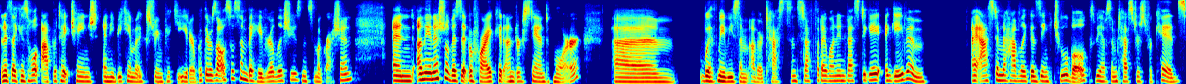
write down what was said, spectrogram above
And it's like his whole appetite changed and he became an extreme picky eater. But there was also some behavioral issues and some aggression. And on the initial visit before i could understand more um with maybe some other tests and stuff that i want to investigate i gave him i asked him to have like a zinc chewable because we have some testers for kids.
